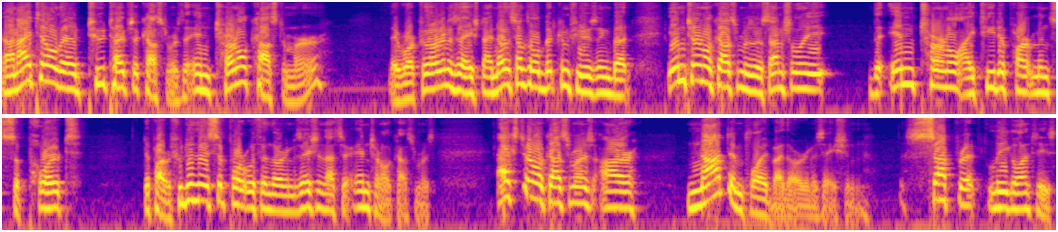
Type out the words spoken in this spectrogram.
Now in ITIL, there are two types of customers. The internal customer, they work for the organization. I know this sounds a little bit confusing, but internal customers are essentially the internal IT departments support departments. Who do they support within the organization? That's their internal customers. External customers are not employed by the organization, separate legal entities.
